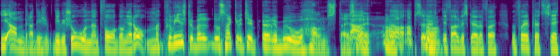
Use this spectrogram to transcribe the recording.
i andra div- divisionen två gånger om. Provinsklubbar, då snackar vi typ Örebro och Halmstad i Ja, Sverige. ja. absolut, Ja. ifall vi ska överföra. Då får ju plötsligt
